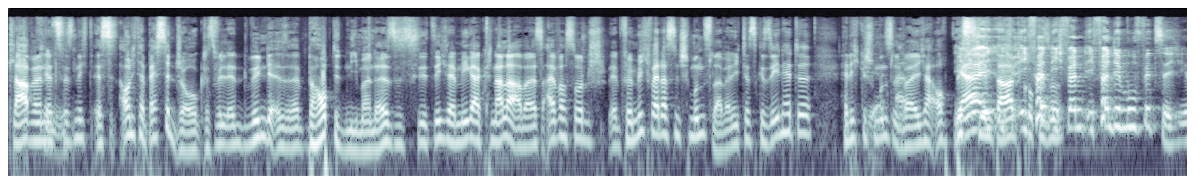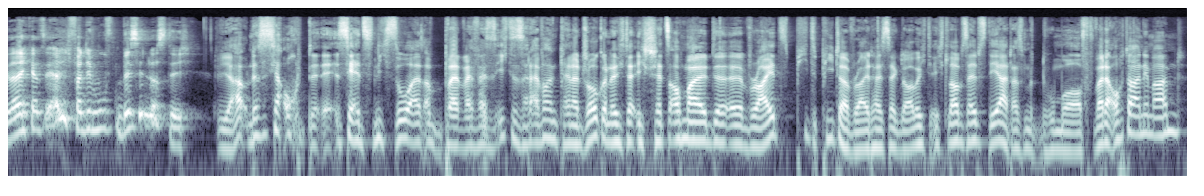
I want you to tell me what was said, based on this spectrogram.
klar, wenn jetzt das nicht, es ist auch nicht der beste Joke, das will, will das behauptet niemand, das ist jetzt nicht der mega Knaller, aber es ist einfach so ein, für mich wäre das ein Schmunzler. Wenn ich das gesehen hätte, hätte ich geschmunzelt, ja, weil ich ja auch ein bisschen ja, ich, da ich, ich, fand, so. ich, fand, ich fand den Move witzig, sag ich ganz ehrlich, ich fand den Move ein bisschen lustig. Ja, und das ist ja auch, ist ja jetzt nicht so, als weiß ich, das ist halt einfach ein kleiner Joke und ich, ich schätze auch mal, äh, Wright, Peter, Peter Wright heißt der, glaube ich, ich glaube, selbst der hat das mit Humor auf. War der auch da an dem Abend?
